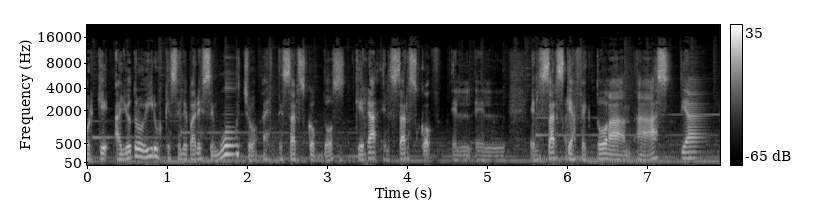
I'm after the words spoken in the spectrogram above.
Porque hay otro virus que se le parece mucho a este SARS-CoV-2, que era el SARS-CoV, el, el- SARS que afectó a, a Asia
